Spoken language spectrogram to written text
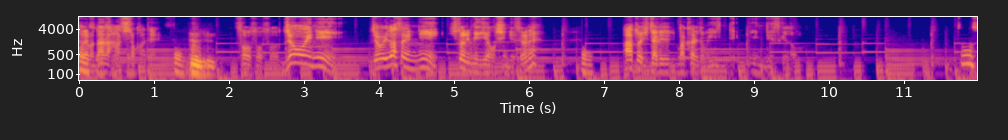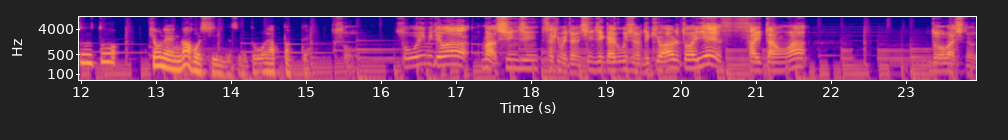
例えば7、8とかで。そううん。そうそうそう。上位に、上位打線に1人右が欲しいんですよねそう。あと左ばっかりでもいいっていいんですけど。そうすると、去年が欲しいんですよ。どうやったって。そう。そういう意味では、まあ、新人、さっきも言ったように、新人外国人の出来はあるとはいえ、最短は、堂林の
